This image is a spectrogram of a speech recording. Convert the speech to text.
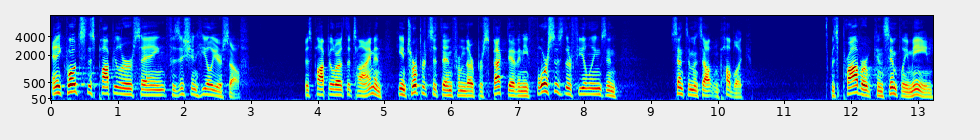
And he quotes this popular saying, Physician, heal yourself. It was popular at the time, and he interprets it then from their perspective, and he forces their feelings and sentiments out in public this proverb can simply mean,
